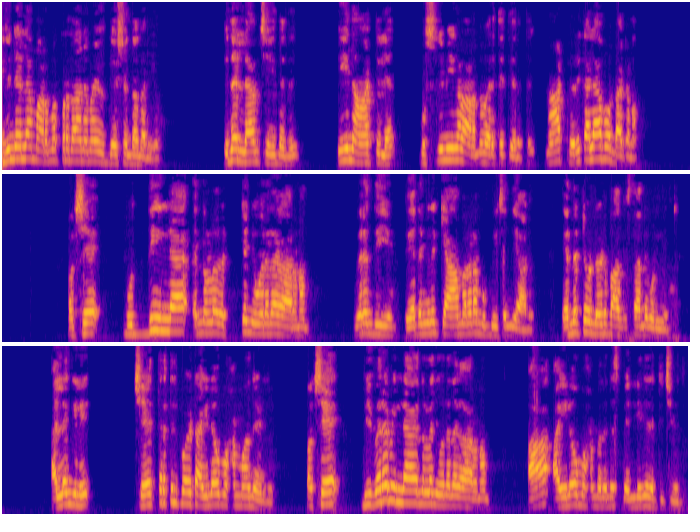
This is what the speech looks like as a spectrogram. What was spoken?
ഇതിന്റെ എല്ലാം മർമ്മപ്രധാനമായ ഉദ്ദേശം എന്താണെന്നറിയോ? ഇതെല്ലാം ചെയ്തത് ഈ നാട്ടിൽ മുസ്ലിമീങ്ങളാണെന്ന് വരുത്തി തീർത്ത് നാട്ടിലൊരു കലാപം ഉണ്ടാക്കണം. പക്ഷെ ബുദ്ധിയില്ല എന്നുള്ള ഒറ്റ ന്യൂനത കാരണം ഇവരെന്ത് ചെയ്യും ഏതെങ്കിലും ക്യാമറയുടെ മുമ്പിൽ ചെന്ന് ചാടും എന്നിട്ട് കൊണ്ടുപോയിട്ട് പാകിസ്ഥാന്റെ കൊടി അല്ലെങ്കിൽ ക്ഷേത്രത്തിൽ പോയിട്ട് ഐലോ മുഹമ്മദ് എഴുതും. പക്ഷെ വിവരമില്ല എന്നുള്ള ന്യൂനത കാരണം ആ ഐലോ മുഹമ്മദിന്റെ സ്പെല്ലിംഗ് തെറ്റിച്ചു എഴുതും.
